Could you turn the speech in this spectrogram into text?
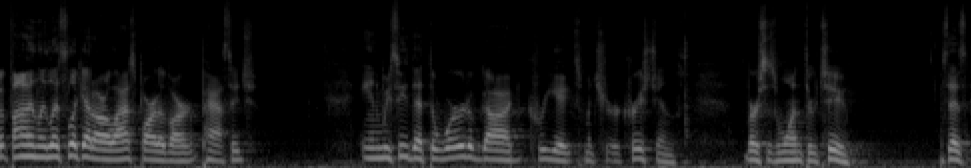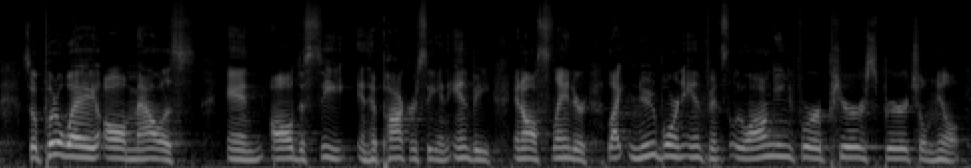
But finally, let's look at our last part of our passage. And we see that the Word of God creates mature Christians. Verses 1 through 2. It says, So put away all malice and all deceit and hypocrisy and envy and all slander, like newborn infants longing for pure spiritual milk,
